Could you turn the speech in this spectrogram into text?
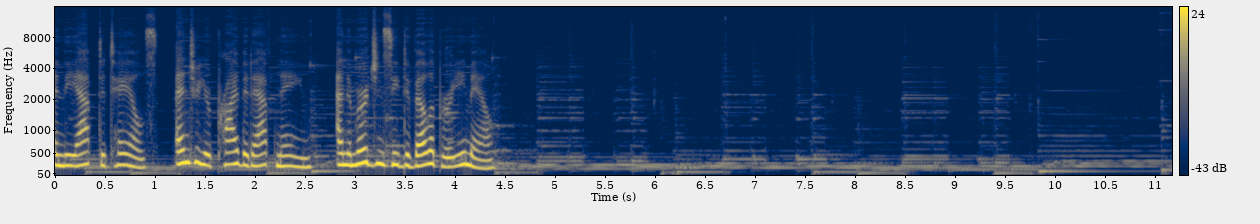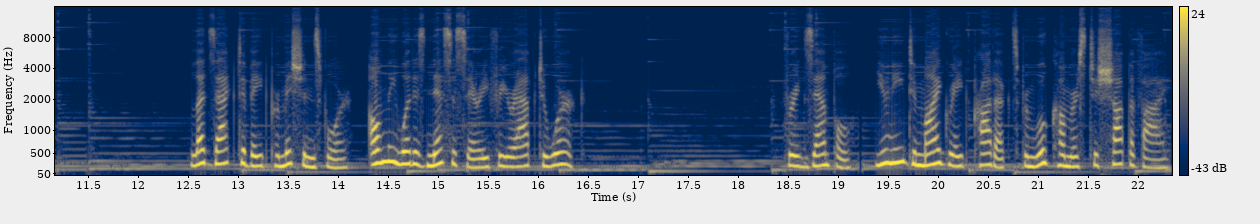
In the app details, enter your private app name and emergency developer email. Let's activate permissions for only what is necessary for your app to work. For example, you need to migrate products from WooCommerce to Shopify.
